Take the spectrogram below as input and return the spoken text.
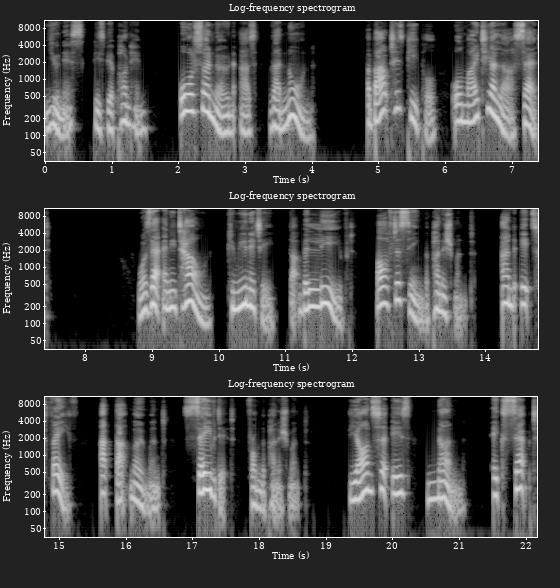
Yunus, peace be upon him, also known as Dhanun. About his people, Almighty Allah said, Was there any town, community that believed after seeing the punishment, and its faith at that moment saved it from the punishment? The answer is none, except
